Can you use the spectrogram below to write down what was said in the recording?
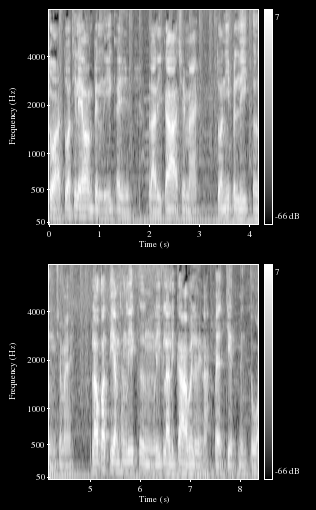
ตัวตัวที่แล้วมันเป็นลีกไอลาลิก้าใช่ไหมตัวนี้เป็นลีกเอิงใช่ไหม เราก็เตรียมทั้งลีกเอิงลีกลาลิก้าไว้เลยนะ 87 1 ตัว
